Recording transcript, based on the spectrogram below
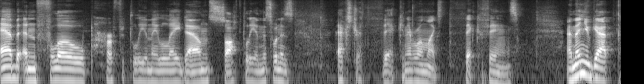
ebb and flow perfectly, and they lay down softly. And this one is extra thick, and everyone likes thick things. And then you get.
